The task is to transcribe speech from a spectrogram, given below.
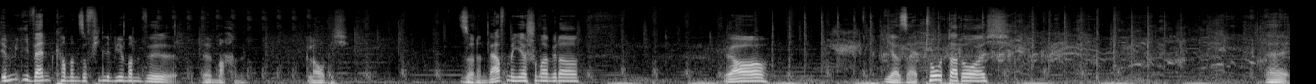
Im Event kann man so viele, wie man will, äh, machen. Glaube ich. So, dann werfen wir hier schon mal wieder... Ja... Ihr seid tot dadurch. Äh,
